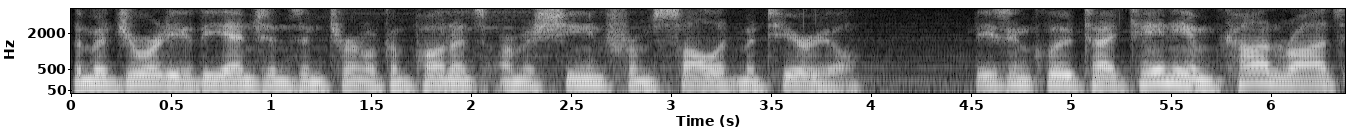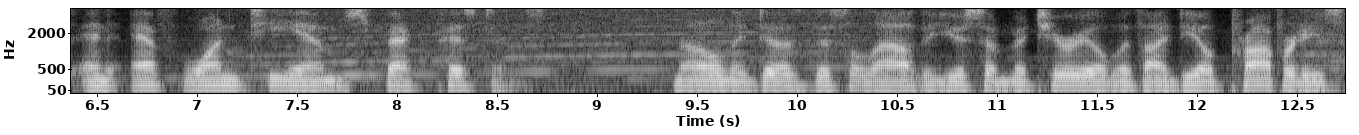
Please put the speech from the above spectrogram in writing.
the majority of the engine's internal components are machined from solid material. These include titanium conrods and F1TM spec pistons. Not only does this allow the use of material with ideal properties,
